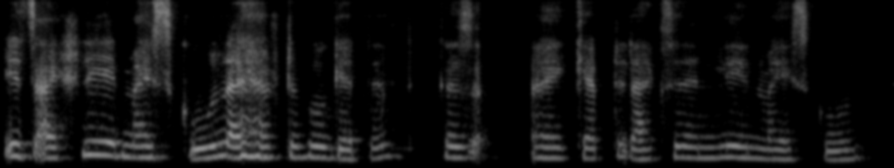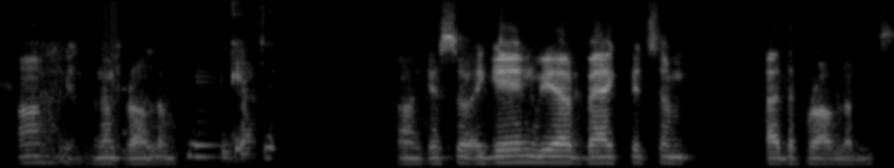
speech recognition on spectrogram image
it's actually at my school. I have to go get it because I kept it accidentally in my school. Okay, no problem. Get it. Okay, so again, we are back with some other problems.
